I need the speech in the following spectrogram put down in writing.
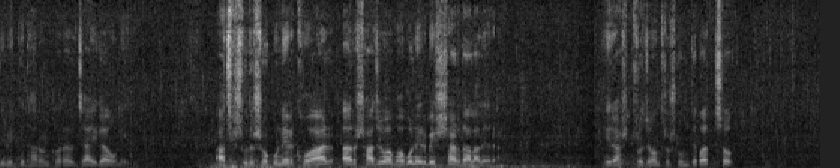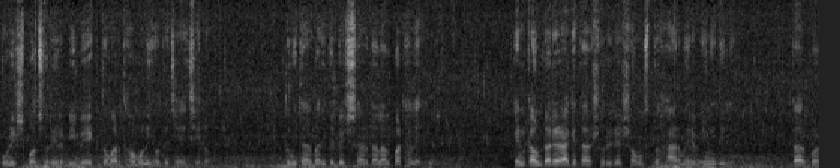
বিবেককে ধারণ করার জায়গাও নেই। আছে শুধু শকুনের খোয়ার আর সাজোয়া ভবনের বেশ্যার দালালেরা। এ রাষ্ট্রযন্ত্র শুনতে পাচ্ছ? উনিশ বছরের বিবেক তোমার ধমনী হতে চেয়েছিল। তুমি তার বাড়িতে বেশ্যার দালাল পাঠালে? এনকাউন্টারের আগে তার শরীরের সমস্ত হাড় মেরে ভেঙে দিলে? তারপর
